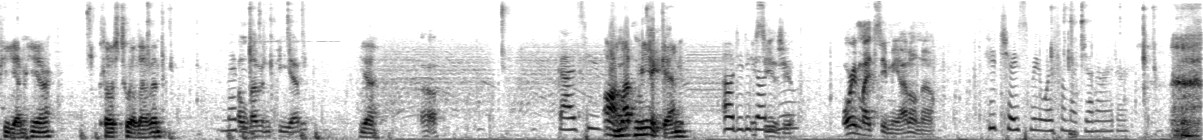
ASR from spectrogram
PM here. Close to 11. Maybe. 11 p.m. Yeah. Oh, Guys, he. Oh, not me again. Oh, did he, he go to you? you. or he might see me. I don't know. He chased me away from my generator.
